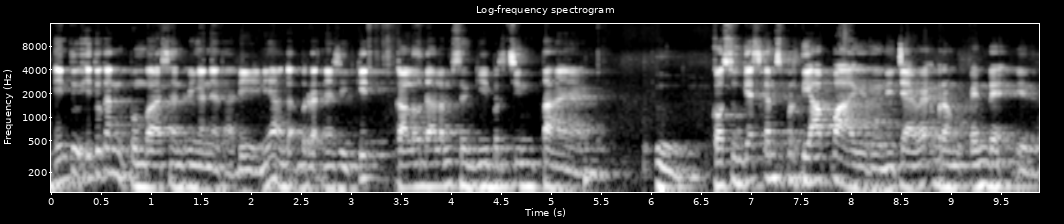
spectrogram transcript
itu itu kan pembahasan ringannya tadi. Ini agak beratnya sedikit kalau dalam segi bercinta ya. Eh, Kau sugeskan seperti apa gitu nih cewek berambut pendek gitu.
